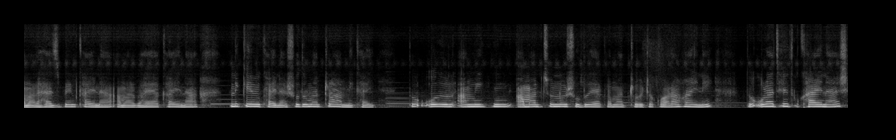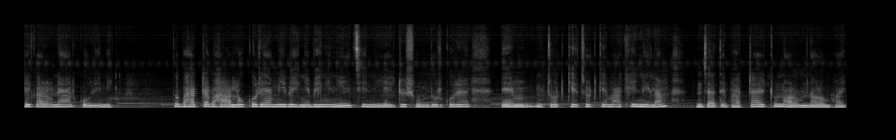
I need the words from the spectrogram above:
আমার হাজব্যান্ড খায় না, আমার ভাইয়া খায় না মানে কেউ খায় না, শুধুমাত্র আমি খাই। তো ও আমি, আমার জন্য শুধু একামাত্র ওইটা করা হয়নি। তো ওরা যেহেতু খায় না, সে কারণে আর করিনি। তো ভাতটা ভালো করে আমি ভেঙে ভেঙে নিয়েছি, নিয়ে একটু সুন্দর করে চটকে চটকে মাখিয়ে নিলাম। যাতে ভাতটা একটু নরম নরম হয়।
